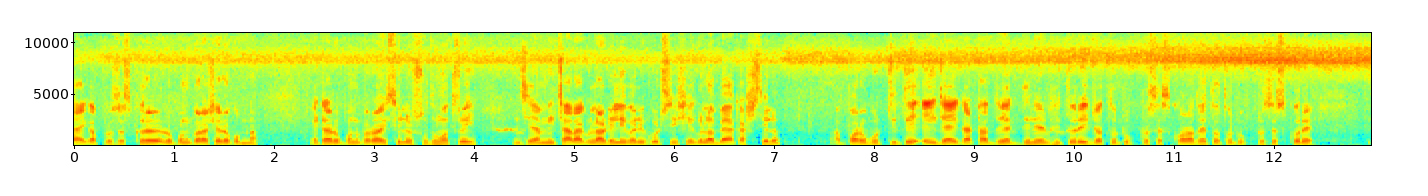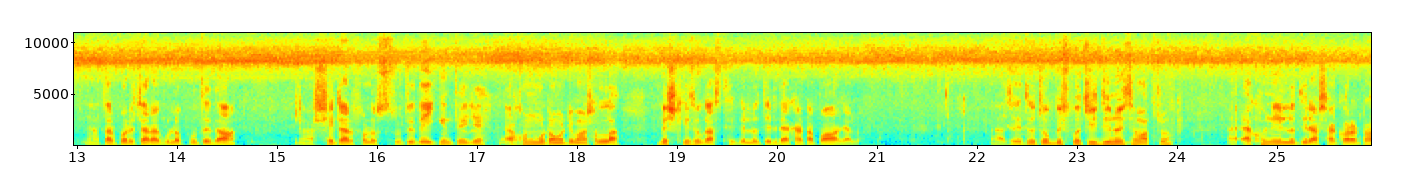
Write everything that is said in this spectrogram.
জায়গা প্রসেস করে রোপণ করা সেরকম না। এটা রোপণ করা হয়েছিল শুধুমাত্রই যে আমি চারাগুলো ডেলিভারি করছি, সেগুলো ব্যাক আসছিল। পরবর্তীতে এই জায়গাটা দু একদিনের ভিতরেই যতটুক প্রসেস করা যায়, ততটুক প্রসেস করে তারপরে চারাগুলো পুঁতে দেওয়া। আর সেটার ফলশ্রুতিতেই কিন্তু এই যে এখন মোটামুটি মাসাল্লাহ বেশ কিছু গাছ থেকে লতির দেখাটা পাওয়া গেল। যেহেতু চব্বিশ পঁচিশ দিন হয়েছে মাত্র এখনই লতির আশা করাটা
